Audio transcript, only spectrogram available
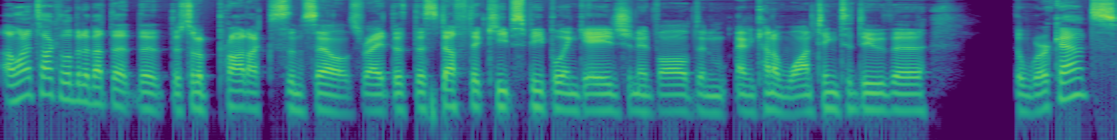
I want to talk a little bit about the, the, the sort of products themselves, right? The the stuff that keeps people engaged and involved and and kind of wanting to do the the workouts,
